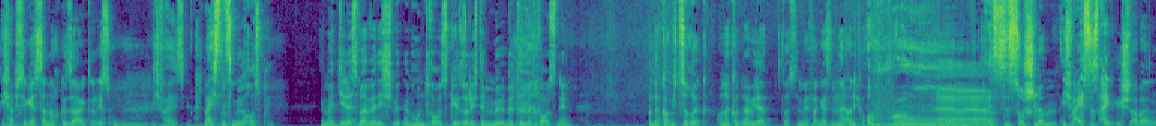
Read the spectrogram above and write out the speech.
ich habe es dir gestern noch gesagt. Und ich so, mm, ich weiß. Meistens Müll rausbringen. Ich meine, jedes Mal, wenn ich mit einem Hund rausgehe, soll ich den Müll bitte mit rausnehmen. Und dann komme ich zurück und dann kommt immer wieder, du hast den Müll vergessen, ne? Und ich, oh, äh, es ist so schlimm. Ich weiß es eigentlich, aber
